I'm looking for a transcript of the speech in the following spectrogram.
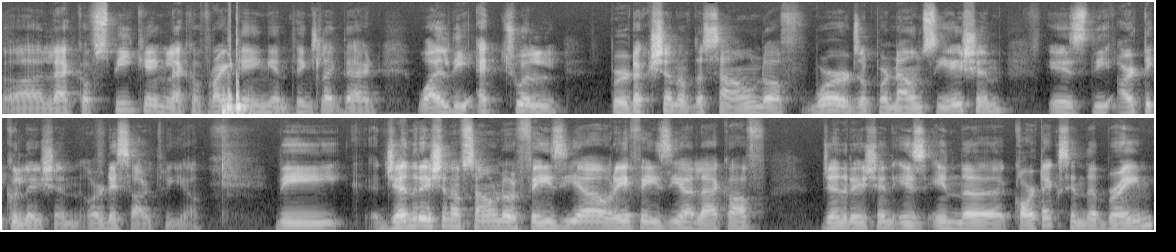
uh, lack of speaking, lack of writing, and things like that, while the actual production of the sound of words or pronunciation is the articulation or dysarthria. The generation of sound or phasia or aphasia, lack of generation, is in the cortex in the brain,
